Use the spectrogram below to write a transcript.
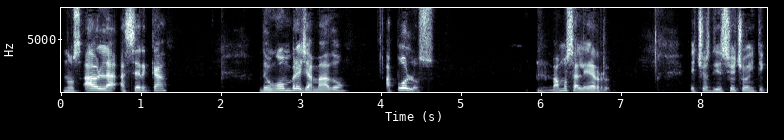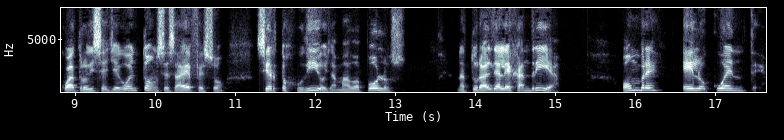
nos habla acerca de un hombre llamado Apolos. Vamos a leerlo. Hechos 18, 24 dice, llegó entonces a Éfeso cierto judío llamado Apolos, natural de Alejandría, hombre elocuente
